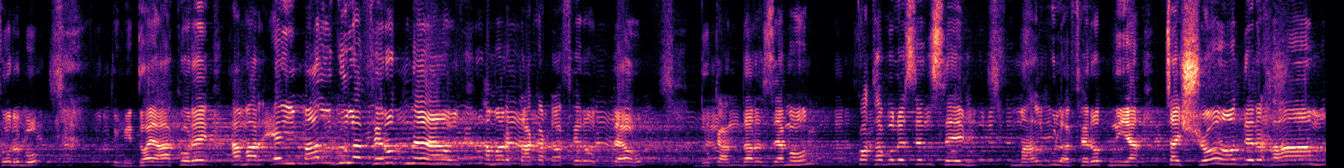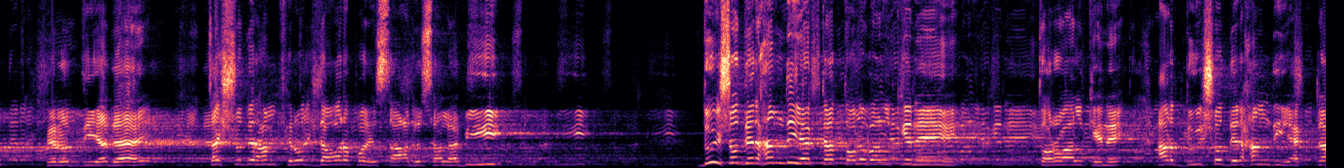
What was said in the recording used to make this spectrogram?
করব। তুমি দয়া করে আমার এই মালগুলা ফেরত নাও, আমার টাকাটা ফেরত দাও। দোকানদার যেমন কথা বলেছেন সেই মালগুলা ফেরত নিয়া চারশো দের হাম ফেরত দিয়ে দেয়। চারশো দের হাম ফেরত দেওয়ার পরে সাধু সালাবি দুইশো দেড়হাম দিয়ে একটা তলবাল কেনে, তরোয়াল কেনে, আর দুইশো দেড়হাম দিয়ে একটা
